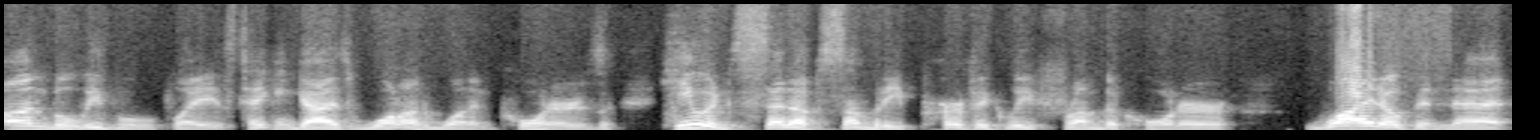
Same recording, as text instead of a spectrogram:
unbelievable plays, taking guys one on one in corners. He would set up somebody perfectly from the corner, wide open net,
